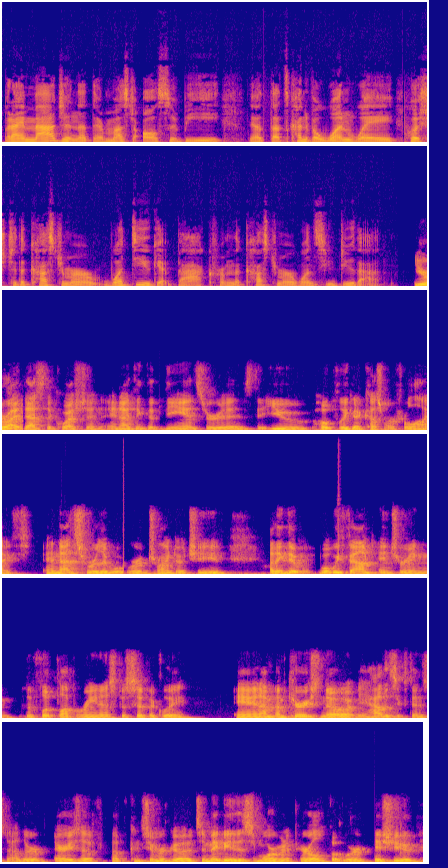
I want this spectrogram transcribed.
But I imagine that there must also be, you know, that's kind of a one way push to the customer. What do you get back from the customer once you do that? You're right. That's the question. And I think that the answer is that you hopefully get a customer for life. And that's really what we're trying to achieve. I think that what we found entering the flip flop arena specifically, and I'm, I'm, curious to know how this extends to other areas of, of consumer goods. And maybe this is more of an apparel and footwear issue.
